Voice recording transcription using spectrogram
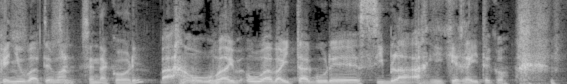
kenu bat eman. Zendako hori? Ba, ua baita gure zibla argik erraiteko.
